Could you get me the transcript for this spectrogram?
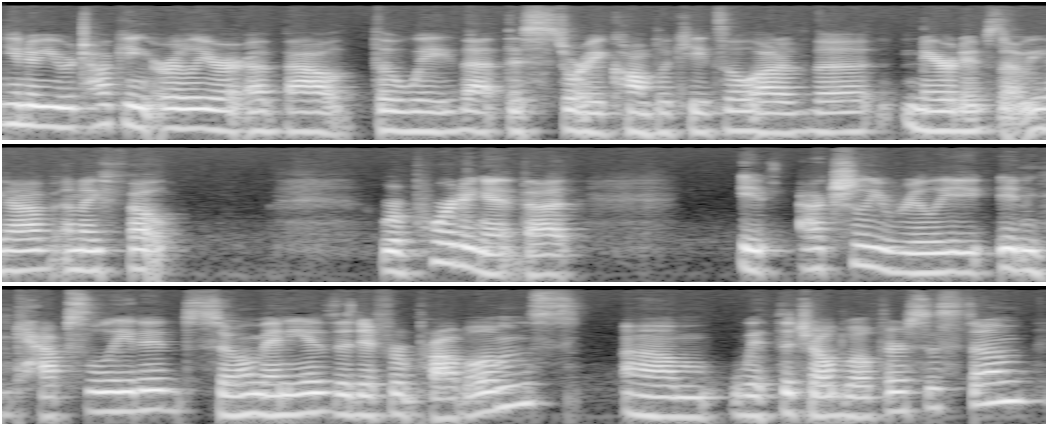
you know, you were talking earlier about the way that this story complicates a lot of the narratives that we have. And I felt reporting it that it actually really encapsulated so many of the different problems um, with the child welfare system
